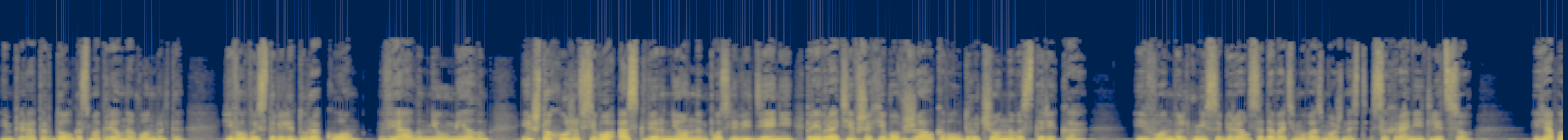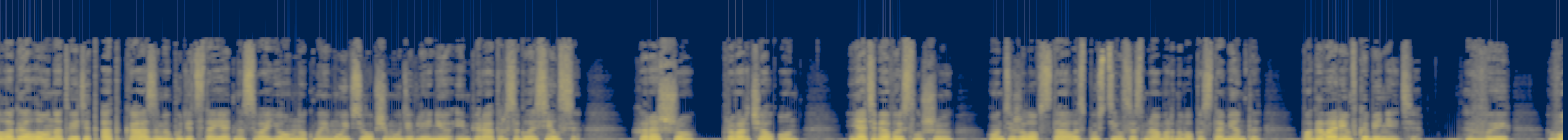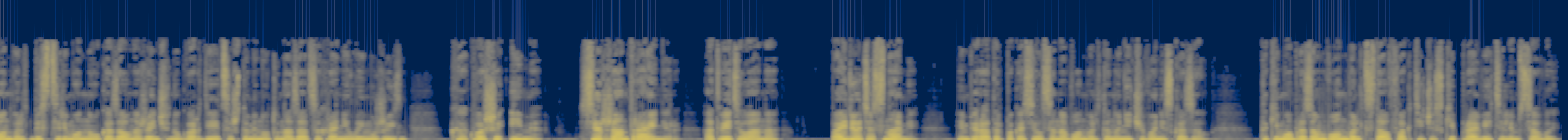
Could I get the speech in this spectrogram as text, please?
Император долго смотрел на Вонвальта. Его выставили дураком, вялым, неумелым и, что хуже всего, оскверненным после видений, превративших его в жалкого удрученного старика. И Вонвальд не собирался давать ему возможность сохранить лицо. Я полагала, он ответит отказом и будет стоять на своем, но, к моему и всеобщему удивлению, император согласился. «Хорошо», — проворчал он, — «я тебя выслушаю». Он тяжело встал и спустился с мраморного постамента, — Поговорим в кабинете». «Вы...» — Вонвальд бесцеремонно указал на женщину-гвардейца, что минуту назад сохранила ему жизнь. «Как ваше имя?» «Сержант Райнер», — ответила она. «Пойдете с нами». Император покосился на Вонвальта, но ничего не сказал. Таким образом, Вонвальд стал фактически правителем совы.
